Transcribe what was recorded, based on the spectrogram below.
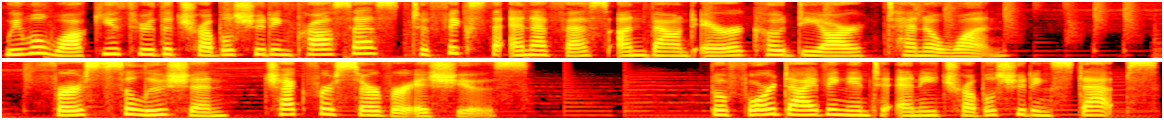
we will walk you through the troubleshooting process to fix the NFS unbound error code DR1001. First solution, check for server issues. Before diving into any troubleshooting steps,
